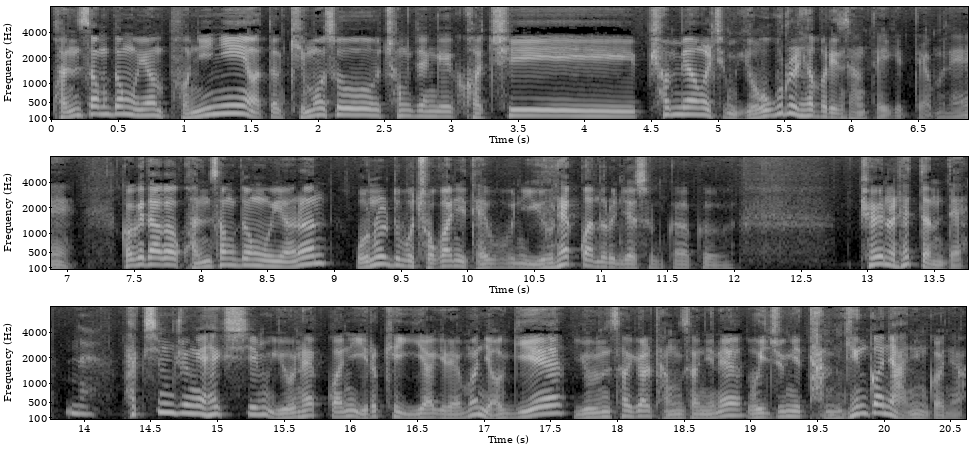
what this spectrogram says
권성동 의원 본인이 어떤 김호수 총장의 거취 표명을 지금 요구를 해버린 상태이기 때문에 거기다가 권성동 의원은 오늘도 뭐 조간이 대부분이 윤핵관으로 이제 그 표현을 했던데 네. 핵심 중에 핵심 윤핵관이 이렇게 이야기를 하면 여기에 윤석열 당선인의 의중이 담긴 거냐 아닌 거냐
